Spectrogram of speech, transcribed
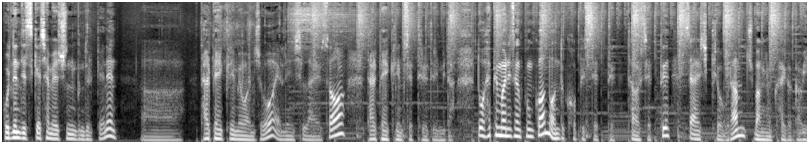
골든디스크에 참여해주시는 분들께는, 어, 달팽이 크림의 원조 엘렌 실라에서 달팽이 크림 세트를 드립니다. 또 해피머니 상품권 원두커피 세트, 타월 세트, 쌀 10kg, 주방용 칼과 가위,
